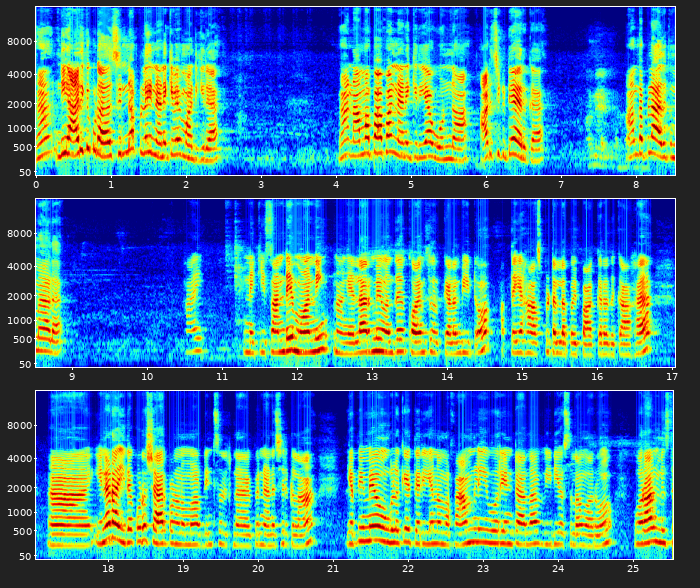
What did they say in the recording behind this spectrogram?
ஆ? நீ அடிக்கக்கூடாது சின்ன பிள்ளை நினைக்கவே மாட்டேங்கிற. ஆ நம்ம பாப்பான்னு நினைக்கிறியா? ஒன்றா அடிச்சுக்கிட்டே இருக்க. அந்த பிள்ளை அதுக்கு மேலே. ஹாய் இன்னைக்கு சண்டே மார்னிங் நாங்கள் எல்லாருமே வந்து கோயம்புத்தூர் கிளம்பிட்டோம். அத்தைய ஹாஸ்பிட்டலில் போய் பார்க்கறதுக்காக. என்னடா இதை கூட ஷேர் பண்ணணுமா அப்படின்னு சொல்லிட்டு நிறைய பேர் நினச்சிருக்கலாம். எப்பயுமே உங்களுக்கே தெரியும் நம்ம ஃபேமிலி ஓரியண்டாக தான் வீடியோஸ்லாம் வரும். ஒரு ஆள் மிஸ்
